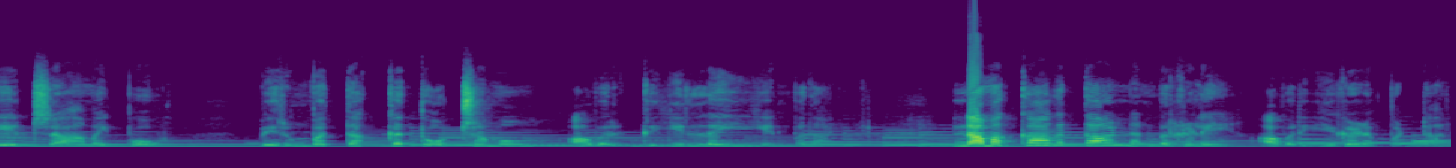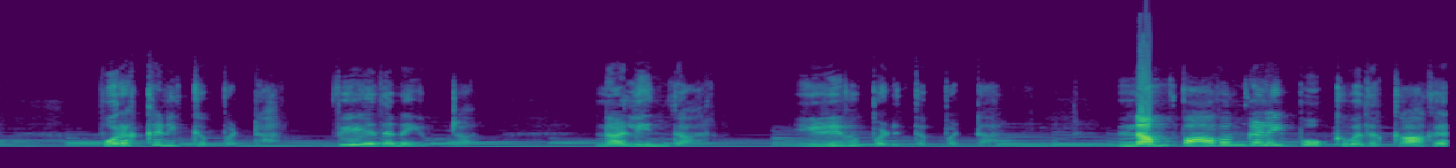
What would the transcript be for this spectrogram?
ஏற்ற அமைப்போ விரும்பத்தக்க தோற்றமோ அவருக்கு இல்லை என்பதால் நமக்காகத்தான் நண்பர்களே அவர் இகழப்பட்டார் புறக்கணிக்கப்பட்டார் வேதனையுற்றார் நலிந்தார் இழிவுபடுத்தப்பட்டார். நம் பாவங்களை போக்குவதற்காக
